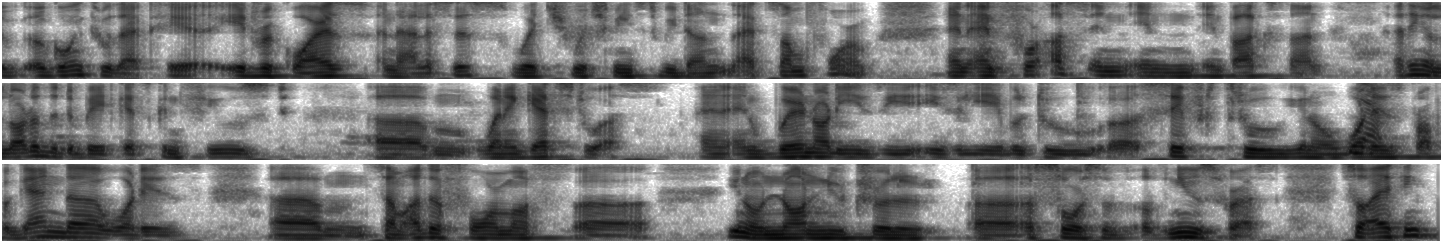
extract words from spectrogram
uh, going through that. It, it, requires analysis, which which needs to be done at some form, and and for us in in in Pakistan, I think a lot of the debate gets confused um, when it gets to us, and, and we're not easy easily able to uh, sift through, you know, what yeah. is propaganda, what is um, some other form of, uh, you know, non-neutral uh, a source of, of, news for us. So I think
